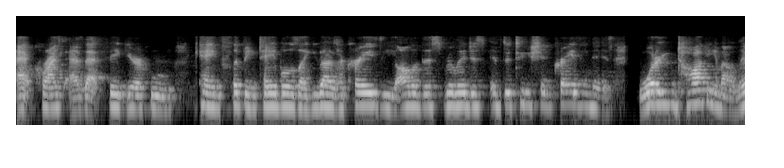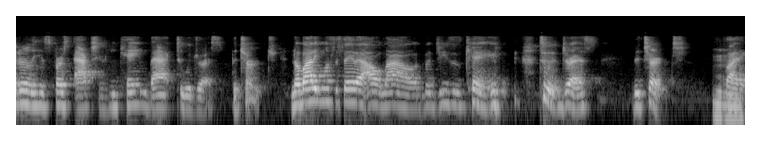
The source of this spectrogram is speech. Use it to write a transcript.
at Christ as that figure who came flipping tables like you guys are crazy, all of this religious institution craziness. What are you talking about? Literally, his first action, he came back to address the church. Nobody wants to say that out loud, but Jesus came to address the church. Mm-hmm. Like,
